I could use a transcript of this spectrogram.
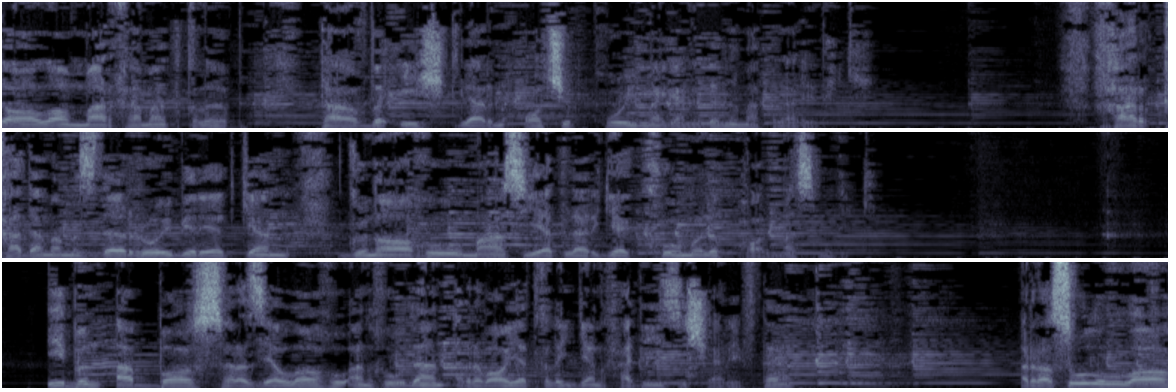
taolo marhamat qilib tavba eshiklarini ochib qo'ymaganida nima qilar edik? Har qadamimizda ro'y berayotgan gunohu ma'siyatlarga ko'milib qolmasmidik. Ibn abbos roziyallohu anhudan rivoyat qilingan hadisi sharifda rasululloh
